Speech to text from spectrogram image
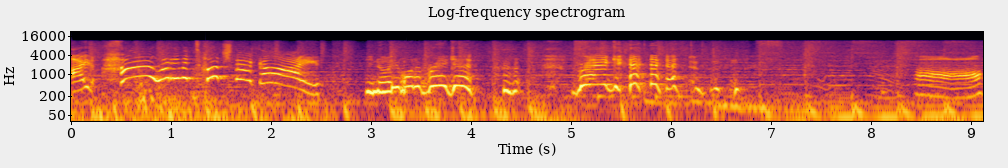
I how? I didn't even touch that guy. You know you want to break it. break it. Aww.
